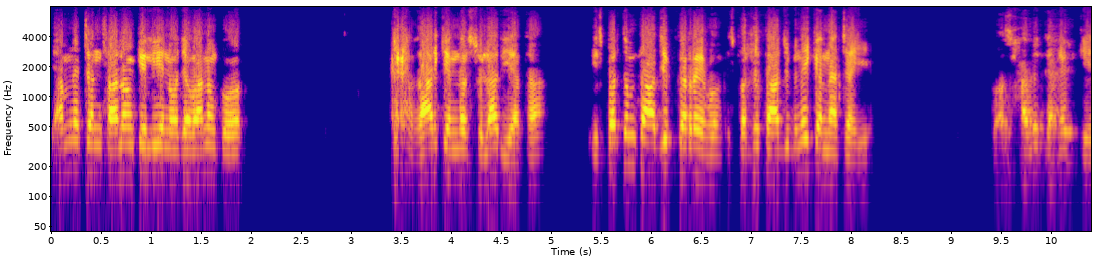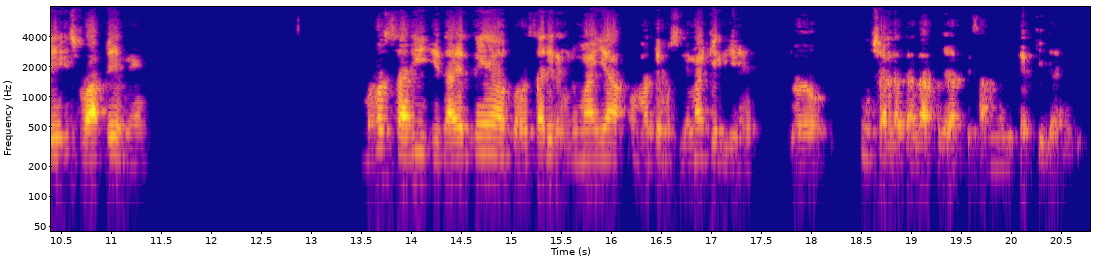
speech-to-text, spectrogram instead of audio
کہ ہم نے چند سالوں کے لیے نوجوانوں کو غار کے اندر سلا دیا تھا۔ اس پر تم تعجب کر رہے ہو، اس پر سے تعجب نہیں کرنا چاہیے۔ تو اصحاب کہف کے اس واقعے میں بہت ساری ہدایتیں اور بہت ساری رہنمائیاں امت مسلمہ کے لیے ہے جو ان شاء اللہ تعالیٰ حضرات کے سامنے ذکر کی جائیں گی۔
